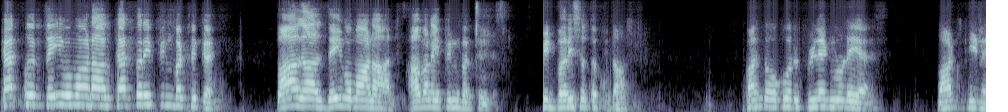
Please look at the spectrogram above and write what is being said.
கர்த்தர் தெய்வமானால் கர்த்தரை பின்பற்றுங்கள். பாகால் தெய்வமானால் அவனை பின்பற்று. பின் பரிசுத்த பிதா. அந்த ஒவ்வொரு பிள்ளைகளுடைய வாழ்க்கையில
